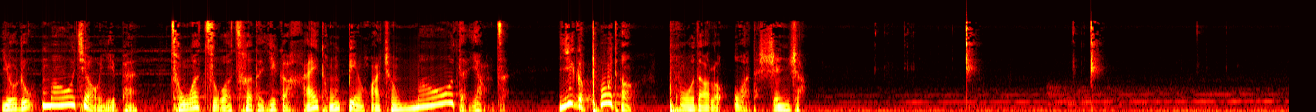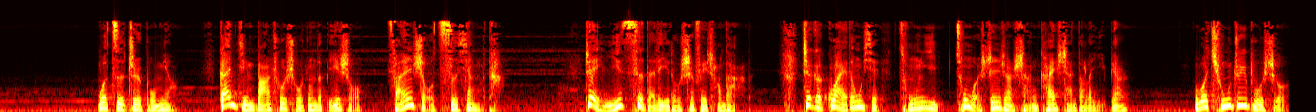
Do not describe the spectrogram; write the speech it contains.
犹如猫叫一般，从我左侧的一个孩童变化成猫的样子，一个扑腾扑到了我的身上。我自知不妙，赶紧拔出手中的匕首，反手刺向了他。这一次的力度是非常大的，这个怪东西从一从我身上闪开，闪到了一边我穷追不舍，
